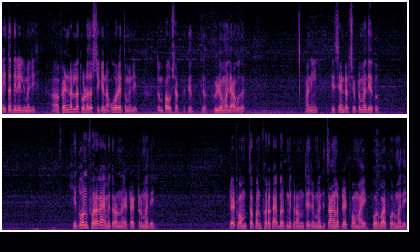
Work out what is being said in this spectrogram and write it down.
इथं दिलेली म्हणजे फेंडरला थोडं जर आहे ना वर येतं म्हणजे तुम्ही पाहू शकता तिथं व्हिडिओमध्ये अगोदर. आणि हे सेंट्रल शिफ्टमध्ये येतो. हे दोन फरक आहे मित्रांनो या ट्रॅक्टरमध्ये प्लॅटफॉर्मचा पण फरक आहे बरं मित्रांनो. त्याच्यामध्ये चांगला प्लॅटफॉर्म आहे फोर बाय फोरमध्ये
